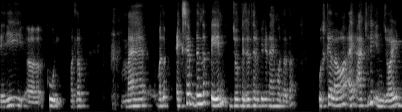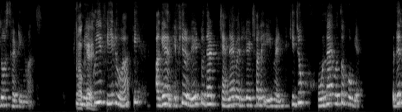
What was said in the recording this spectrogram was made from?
very cool मतलब मैं मतलब एक्सेप्ट देन द पेन जो फिजियोथेरेपी के टाइम होता था उसके अलावा I actually enjoyed those 13 months तो okay. मेरे को ये फील हुआ कि again if you relate to that Chennai meditates वाला इवेंट कि जो होना है वो तो हो गया। But then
